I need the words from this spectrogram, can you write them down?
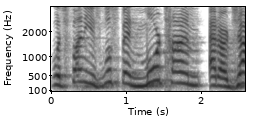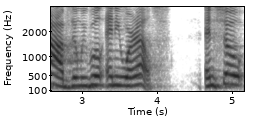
what's funny is we'll spend more time at our jobs than we will anywhere else. And so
